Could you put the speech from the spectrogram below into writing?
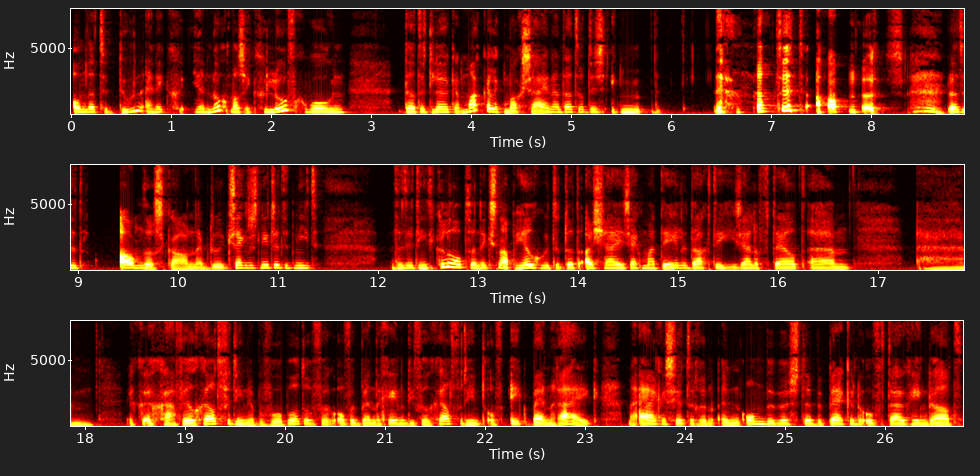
om dat te doen. En ik, ja, nogmaals, ik geloof gewoon dat het leuk en makkelijk mag zijn. En dat er dus. Ik, dat het anders. Dat het anders kan. Ik bedoel, ik zeg dus niet dat het niet. Dat het niet klopt. Want ik snap heel goed dat als jij zeg maar de hele dag tegen jezelf vertelt. Um, um, ik, ga veel geld verdienen bijvoorbeeld, of, of ik ben degene die veel geld verdient, of ik ben rijk. Maar ergens zit er een, een onbewuste, beperkende overtuiging dat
